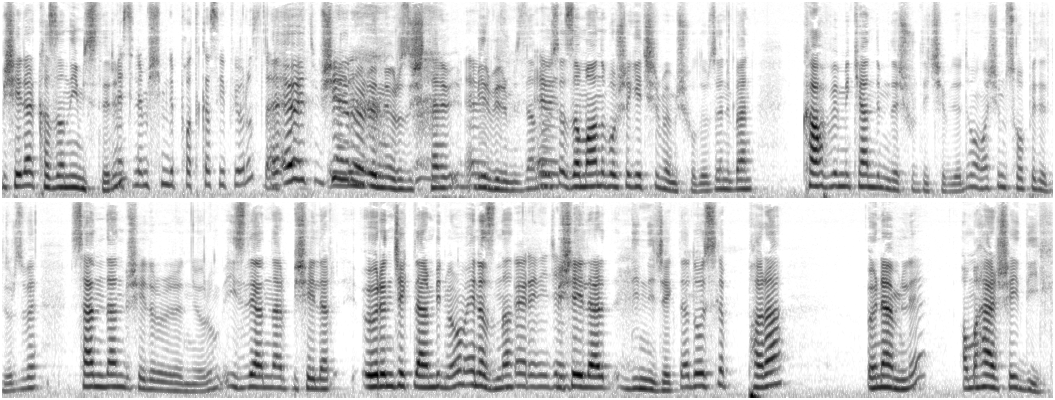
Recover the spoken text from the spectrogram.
bir şeyler kazanayım isterim. Mesela şimdi podcast yapıyoruz da. E, evet bir şeyler Yani- öğreniyoruz işte hani Evet, birbirimizden. Dolayısıyla evet. zamanı boşa geçirmemiş oluyoruz. Hani ben kahvemi kendim de şurada içebiliyordum ama şimdi sohbet ediyoruz ve senden bir şeyler öğreniyorum. İzleyenler bir şeyler öğrenecekler mi bilmiyorum ama en azından bir şeyler dinleyecekler. Dolayısıyla para önemli ama her şey değil.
